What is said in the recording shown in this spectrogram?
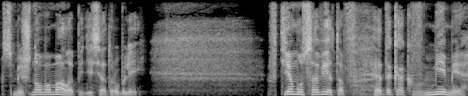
Смешного мало 50 рублей. В тему советов. Это как в меме,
